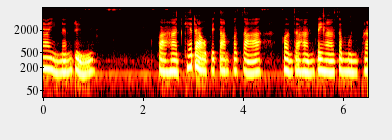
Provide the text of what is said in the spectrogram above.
ง่ายๆอย่างนั้นหรือฝาหัดแค่เดาไปตามภาษา ก่อนจะหันไปหาสมุนไพร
